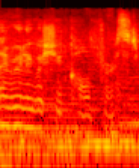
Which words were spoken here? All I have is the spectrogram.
I really wish you'd called first.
